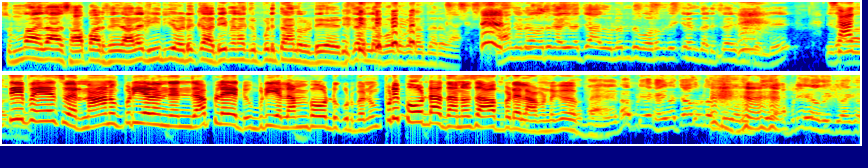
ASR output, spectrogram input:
சும்மா ஏதாவது சாப்பாடு செய்தாலே வீடியோ எடுக்காட்டி எனக்கு இப்படித்தான் ஒரு டிசைனில் போட்டு கொண்டு தருவான். நான் சொல்லுவேன் ஒரு கை வச்சா அது உளுந்து போடும். சிக்கன் இந்த டிசைன் சொல்லி. சக்தி பேசுவார் நான் இப்படி எல்லாம் செஞ்சா பிளேட் இப்படி எல்லாம் போட்டு கொடுப்பேன். இப்படி போட்டா தானே சாப்பிடலாம்னு கேட்பேன். அப்படியே கை வச்சா அப்படியே- ஒதுக்கி வைக்க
